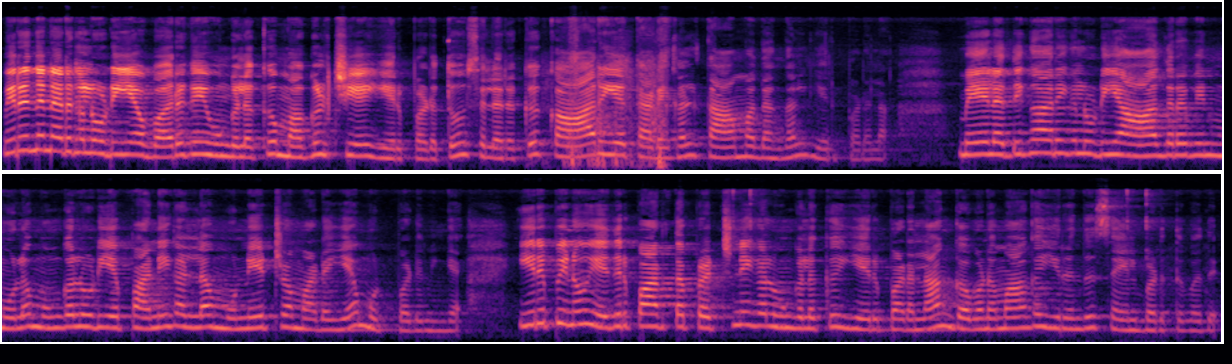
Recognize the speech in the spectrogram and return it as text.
விருந்தினர்களுடைய வருகை உங்களுக்கு மகிழ்ச்சியை ஏற்படுத்தும். சிலருக்கு காரிய தடைகள் தாமதங்கள் ஏற்படலாம். மேலதிகாரிகளுடைய ஆதரவின் மூலம் உங்களுடைய பணிகளில் முன்னேற்றம் அடைய முற்படுவீங்க. இருப்பினும் எதிர்பார்த்த பிரச்சனைகள் உங்களுக்கு ஏற்படலாம். கவனமாக இருந்து செயல்படுத்துவது.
